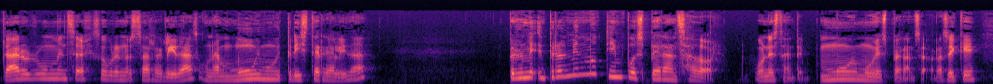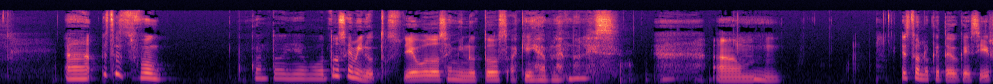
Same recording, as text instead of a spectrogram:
dar un mensaje sobre nuestra realidad, una muy, muy triste realidad, pero, pero al mismo tiempo esperanzador, honestamente, muy, muy esperanzador. Así que, uh, esto fue, ¿cuánto llevo? 12 minutos, llevo 12 minutos aquí hablándoles. esto es lo que tengo que decir.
